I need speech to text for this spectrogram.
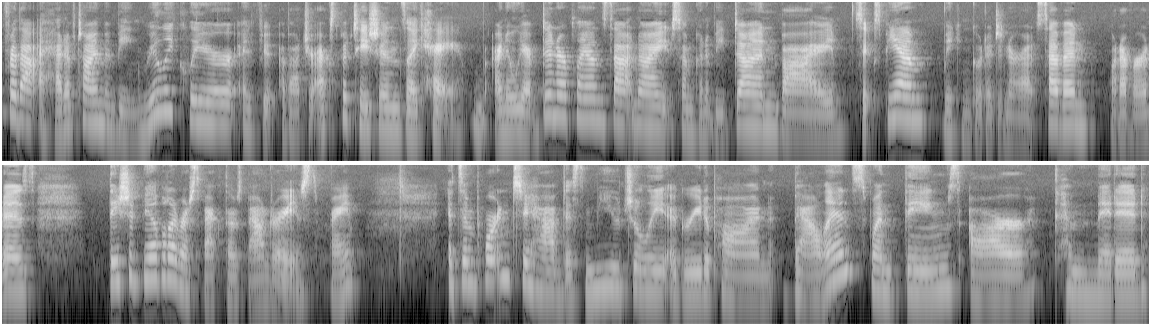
for that ahead of time and being really clear about your expectations like hey i know we have dinner plans that night so i'm going to be done by 6 p.m we can go to dinner at 7 whatever it is. They should be able to respect those boundaries right? It's important to have this mutually agreed upon balance when things are committed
